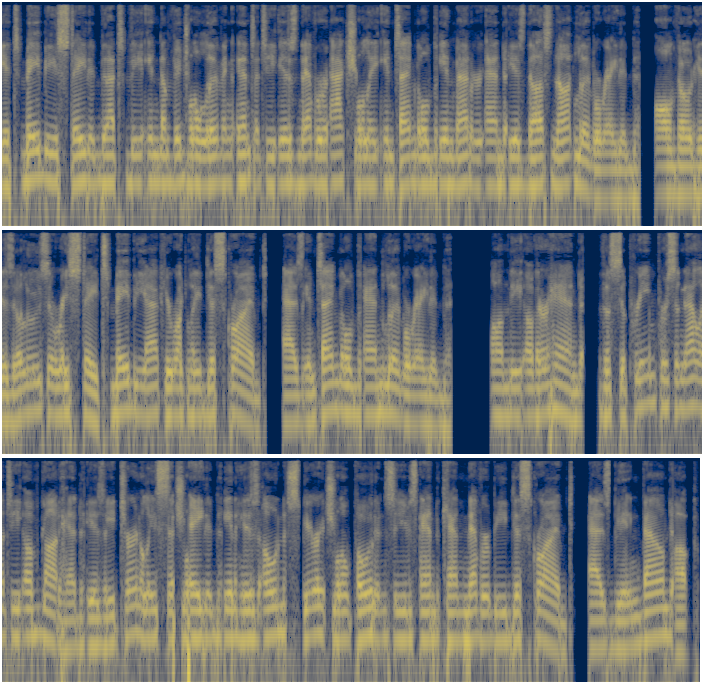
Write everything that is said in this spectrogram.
it may be stated that the individual living entity is never actually entangled in matter and is thus not liberated, although his illusory state may be accurately described as entangled and liberated. On the other hand, the Supreme Personality of Godhead is eternally situated in his own spiritual potencies and can never be described as being bound up,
